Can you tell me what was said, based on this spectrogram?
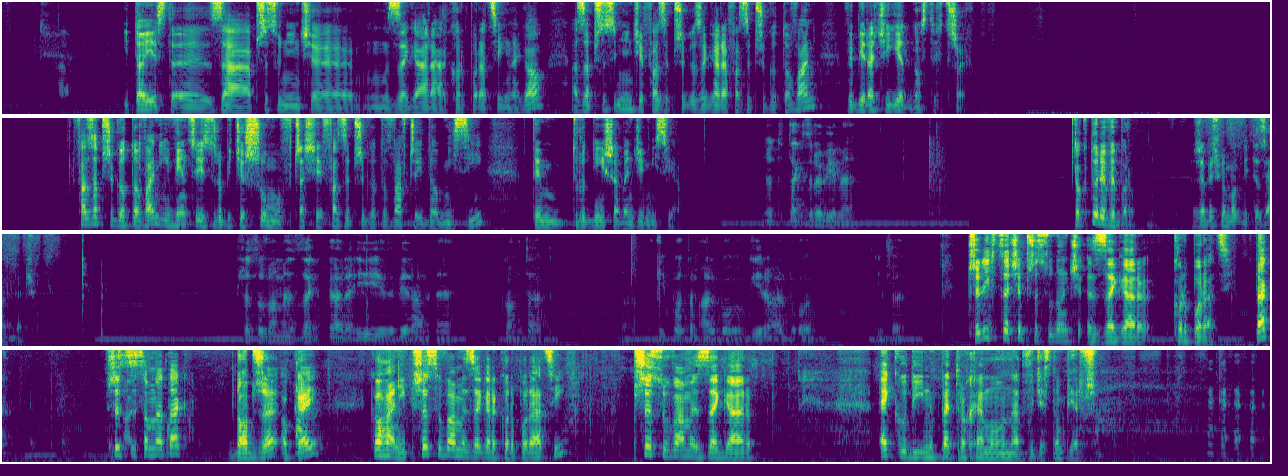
I to jest e, za przesunięcie mm, zegara korporacyjnego, a za przesunięcie fazy zegara fazy przygotowań wybieracie jedną z tych trzech. Faza przygotowań, im więcej zrobicie szumów w czasie fazy przygotowawczej do misji, tym trudniejsza będzie misja. No to tak zrobimy. To który wybór? Żebyśmy mogli to zamknąć. Przesuwamy zegar i wybieramy kontakt. No, I potem albo Gear, albo Infer. Czyli chcecie przesunąć zegar korporacji, tak? Wszyscy są na tak? Dobrze, ok. Kochani, przesuwamy zegar korporacji, przesuwamy zegar Ekudin Petrochemu na 21.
